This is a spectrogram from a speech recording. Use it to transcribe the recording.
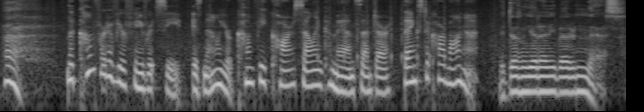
The comfort of your favorite seat is now your comfy car selling command center, thanks to Carvana. It doesn't get any better than this.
